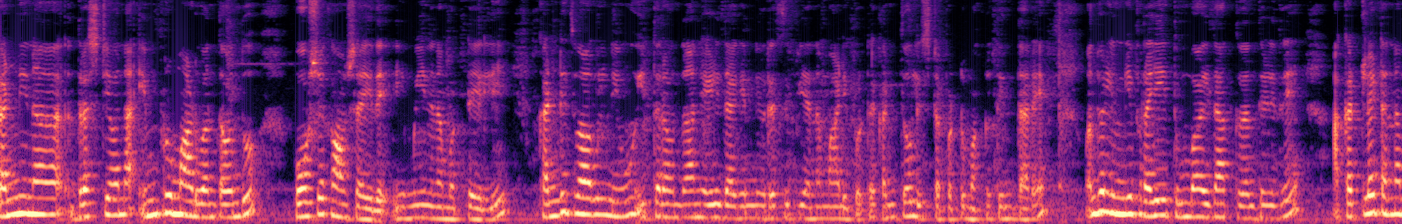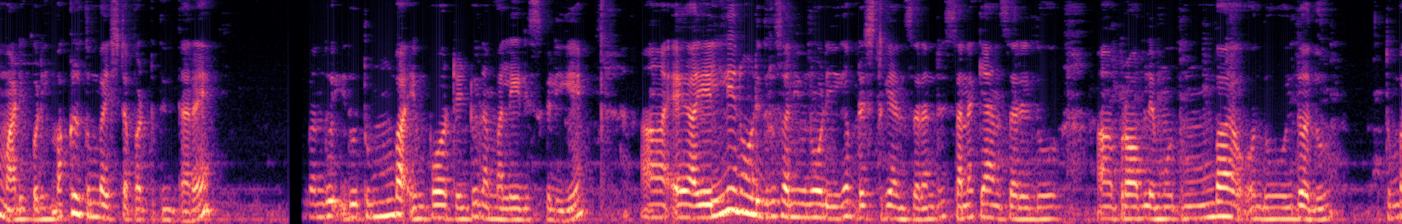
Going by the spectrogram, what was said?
ಕಣ್ಣಿನ ದೃಷ್ಟಿಯನ್ನು ಇಂಪ್ರೂವ್ ಮಾಡುವಂಥ ಒಂದು ಪೋಷಕಾಂಶ ಇದೆ ಈ ಮೀನಿನ ಮೊಟ್ಟೆಯಲ್ಲಿ. ಖಂಡಿತವಾಗಲೂ ನೀವು ಈ ಥರ ಒಂದು ನಾನು ಹೇಳಿದಾಗೆ ನೀವು ರೆಸಿಪಿಯನ್ನು ಮಾಡಿಕೊಟ್ರೆ ಖಂಡಿತವಾಗ್ಲೂ ಇಷ್ಟಪಟ್ಟು ಮಕ್ಕಳು ತಿಂತಾರೆ. ಒಂದು ವೇಳೆ ನಿಮಗೆ ಫ್ರೈ ತುಂಬ ಇದಾಗ್ತದೆ ಅಂತ ಹೇಳಿದರೆ ಆ ಕಟ್ಲೆಟನ್ನು ಮಾಡಿಕೊಡಿ ಮಕ್ಕಳು ತುಂಬ ಇಷ್ಟಪಟ್ಟು ತಿಂತಾರೆ. ಬಂದು ಇದು ತುಂಬ ಇಂಪಾರ್ಟೆಂಟು ನಮ್ಮ ಲೇಡೀಸ್ಗಳಿಗೆ ಎಲ್ಲಿ ನೋಡಿದರೂ ಸಹ ನೀವು ನೋಡಿ ಈಗ ಬ್ರೆಸ್ಟ್ ಕ್ಯಾನ್ಸರ್ ಅಂದರೆ ಸ್ತನ ಕ್ಯಾನ್ಸರ್ ಇದು ಪ್ರಾಬ್ಲಮ್ಮು ತುಂಬ ಒಂದು ಇದು ಅದು. ತುಂಬ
